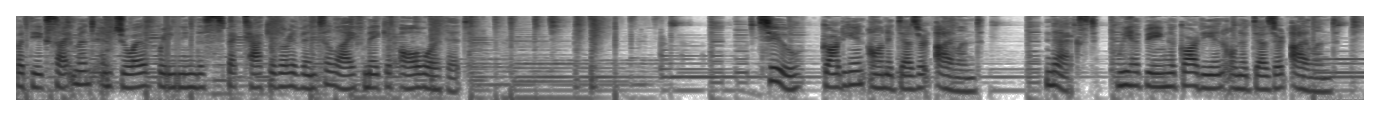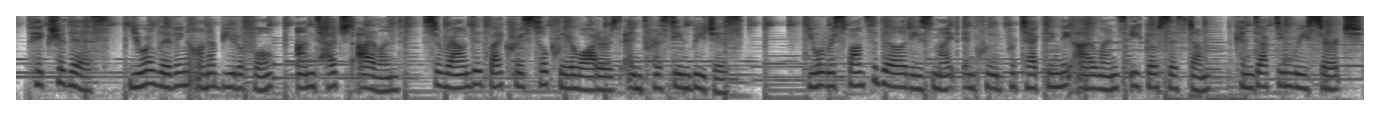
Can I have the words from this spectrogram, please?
but the excitement and joy of bringing this spectacular event to life make it all worth it. 2. Guardian on a desert island. Next, we have being a guardian on a desert island. Picture this, you're living on a beautiful, untouched island, surrounded by crystal clear waters and pristine beaches. Your responsibilities might include protecting the island's ecosystem, conducting research,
